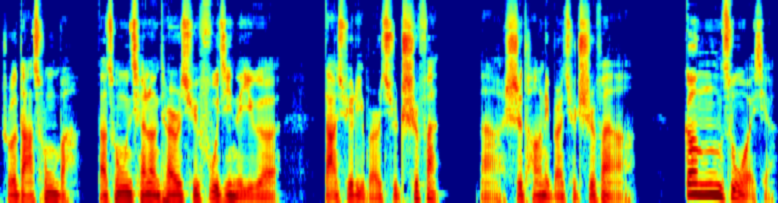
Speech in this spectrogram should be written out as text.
说大葱吧，大葱前两天去附近的一个大学里边去吃饭啊，食堂里边去吃饭啊，刚坐下，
